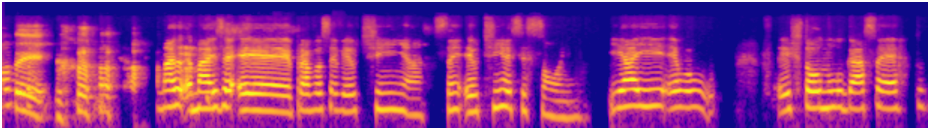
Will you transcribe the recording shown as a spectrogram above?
ontem. mas, mas é, é para você ver, eu tinha eu tinha esse sonho. E aí eu, eu estou no lugar certo.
